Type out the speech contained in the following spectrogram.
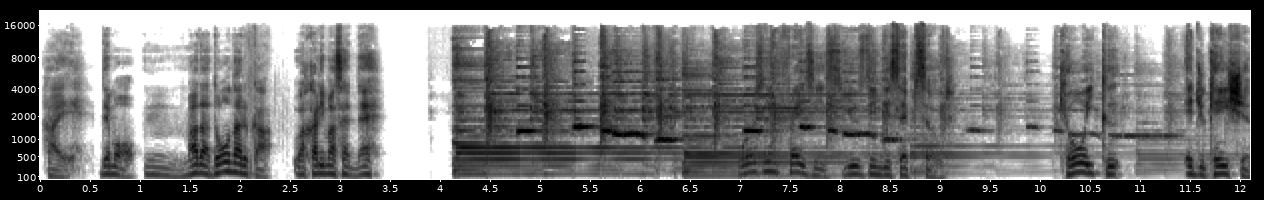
はい。でも、うん、まだどうなるかわかりませんね。Phrases used in this episode 教育 education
